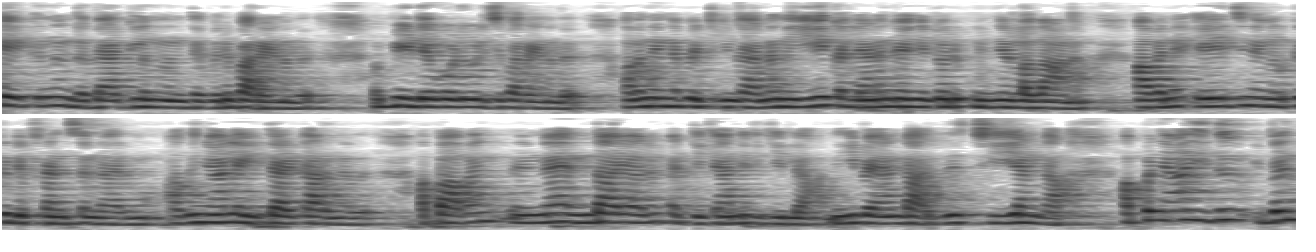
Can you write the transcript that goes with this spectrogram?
കേൾക്കുന്നുണ്ട് ബാക്കിൽ നിന്നിട്ട് ഇവർ പറയണത് വീഡിയോ കോൾ വിളിച്ച് പറയണത്. അവൻ നിന്നെ പറ്റിക്കും കാരണം നീ കല്യാണം കഴിഞ്ഞിട്ട് ഒരു കുഞ്ഞുള്ളതാണ്. അവന് ഏജ് ഞങ്ങൾക്ക് ഡിഫറൻസ് ഉണ്ടായിരുന്നു. അത് ഞാൻ ലേറ്റ് ആയിട്ട് അറിഞ്ഞത്. അപ്പോൾ അവൻ നിന്നെ എന്തായാലും പറ്റിക്കാണ്ടിരിക്കില്ല. നീ വേണ്ട ഇത് ചെയ്യണ്ട. അപ്പൊ ഞാൻ ഇത് ഇവൻ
